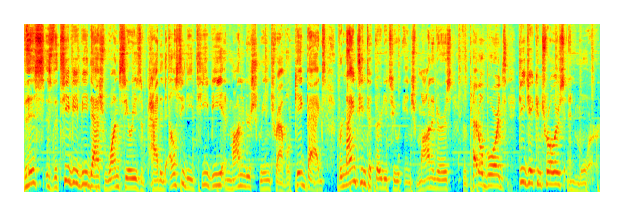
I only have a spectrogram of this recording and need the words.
This is the TVB-1 series of padded LCD TV and monitor screen travel gig bags for 19 to 32 inch monitors, for pedal boards, DJ controllers, and more.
